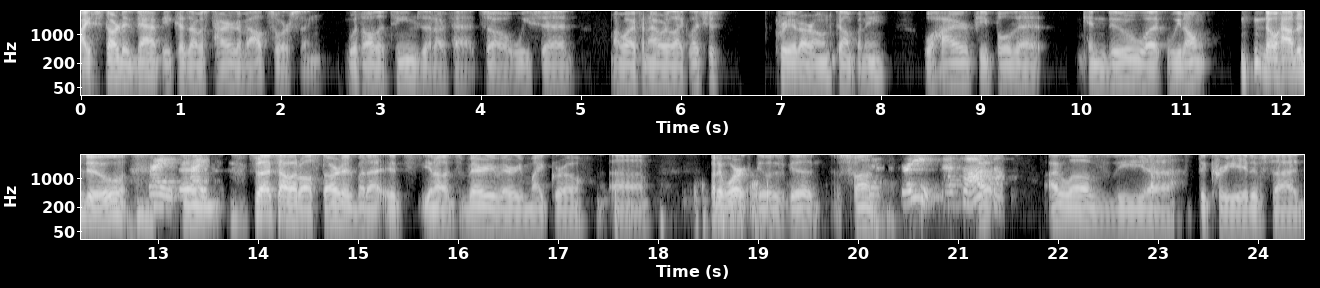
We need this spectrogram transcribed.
I started that because I was tired of outsourcing with all the teams that I've had. So we said, my wife and I were like, let's just create our own company. We'll hire people that can do what we don't know how to do. Right, and right. So that's how it all started. But it's, you know, it's very, very micro. Uh, but it worked. It was good. It was fun. That's great. That's awesome. I, I love the uh, the creative side.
